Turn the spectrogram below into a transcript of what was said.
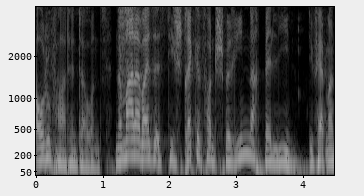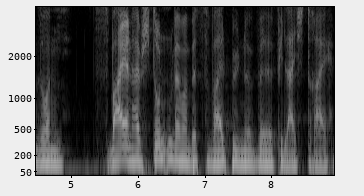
Autofahrt hinter uns. Normalerweise ist die Strecke von Schwerin nach Berlin, die fährt man so in zweieinhalb Stunden, wenn man bis zur Waldbühne will, vielleicht drei.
